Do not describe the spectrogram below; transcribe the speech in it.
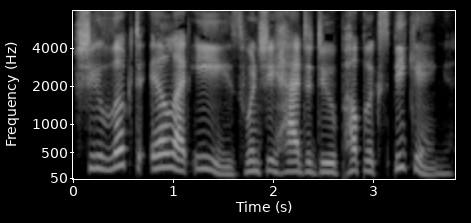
She looked ill at ease when she had to do public speaking.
